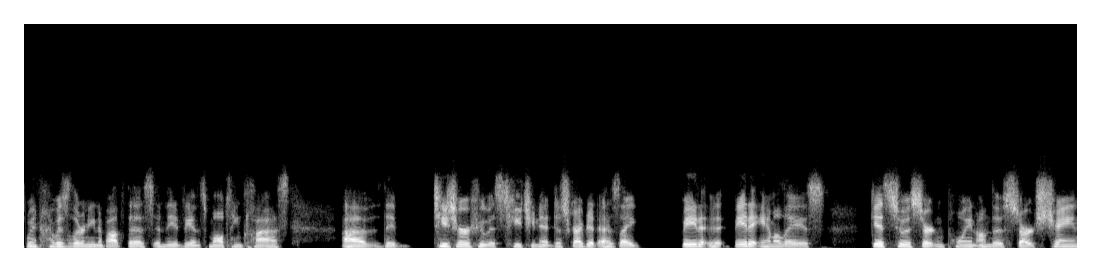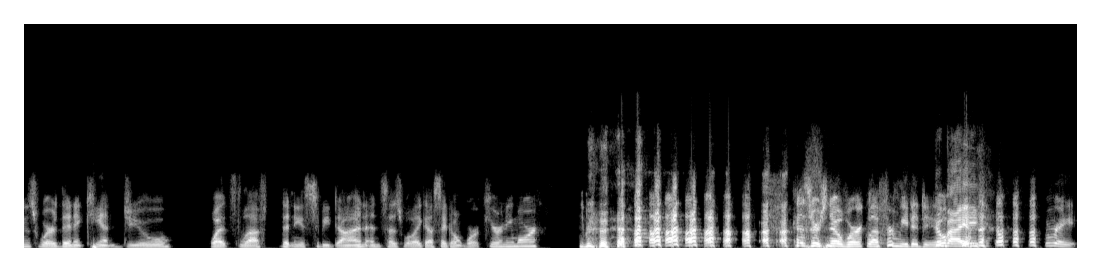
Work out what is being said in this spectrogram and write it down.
when I was learning about this in the advanced malting class, uh, the teacher who was teaching it described it as like beta beta amylase gets to a certain point on those starch chains where then it can't do what's left that needs to be done and says, well, I guess I don't work here anymore because there's no work left for me to do. Goodbye. right.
